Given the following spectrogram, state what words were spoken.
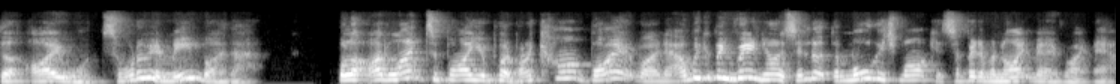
that I want. So, what do we mean by that? Well, I'd like to buy your product, but I can't buy it right now. And we can be really honest and look, the mortgage market's a bit of a nightmare right now.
